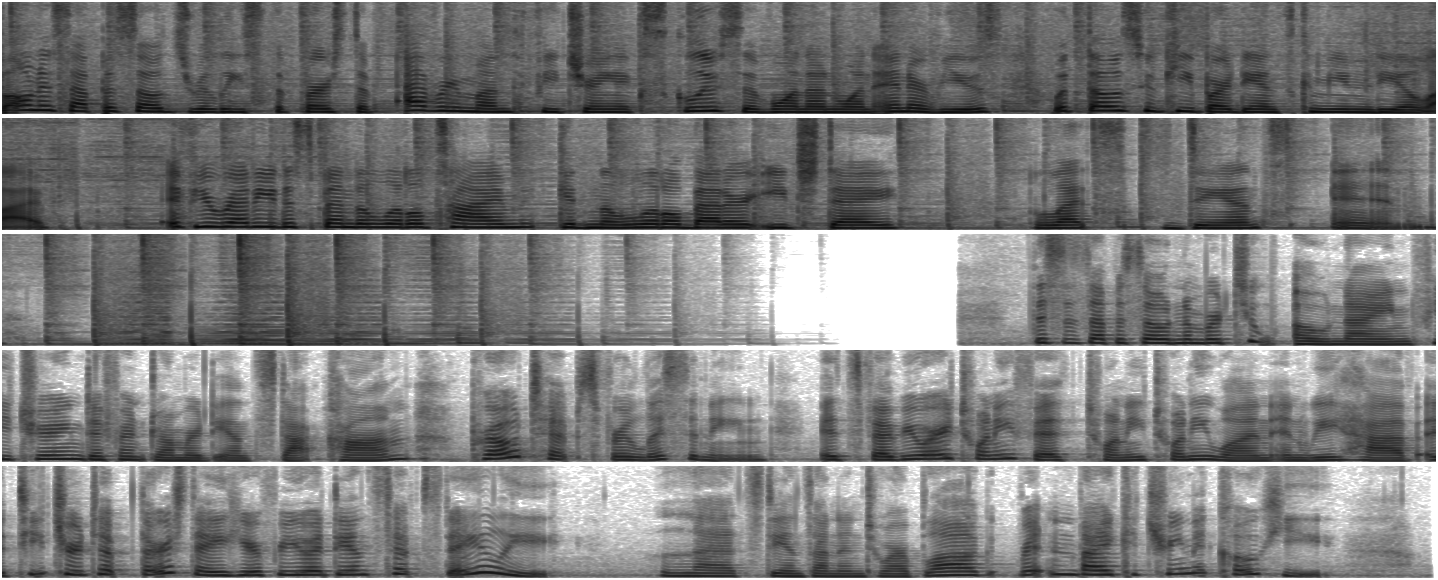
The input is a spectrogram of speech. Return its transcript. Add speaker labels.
Speaker 1: Bonus episodes released the first of every month featuring exclusive one on one interviews with those who keep our dance community alive. If you're ready to spend a little time getting a little better each day, let's dance in. This is episode number 209 featuring differentdrummerdance.com. Pro tips for listening. It's February 25th, 2021, and we have a Teacher Tip Thursday here for you at Dance Tips Daily. Let's dance on into our blog, written by Katrena Cohea.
